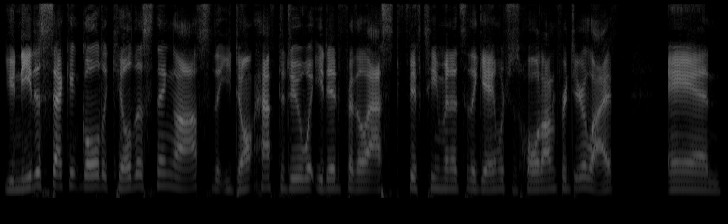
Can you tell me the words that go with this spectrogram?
you need a second goal to kill this thing off so that you don't have to do what you did for the last 15 minutes of the game, which is hold on for dear life. And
